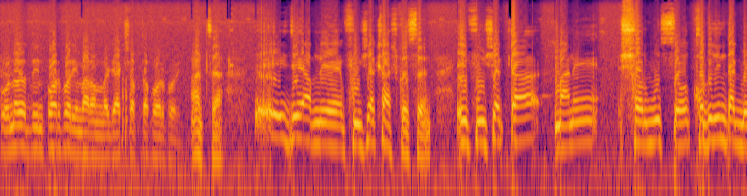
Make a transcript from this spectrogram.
পনেরো দিন পর পরই মারান লাগে এক সপ্তাহ পর পরই। আচ্ছা। এই যে আপনি পুঁইশাক চাষ করছেন এই পুঁইশাকটা মানে সর্বোচ্চ কতদিন থাকবে?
